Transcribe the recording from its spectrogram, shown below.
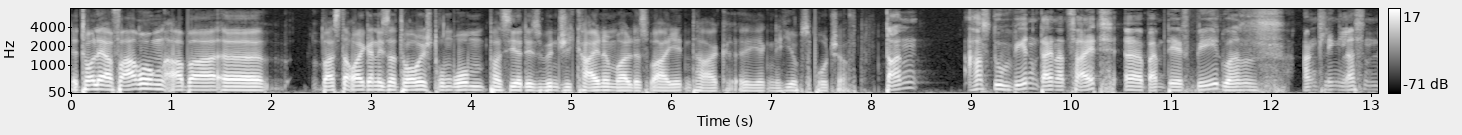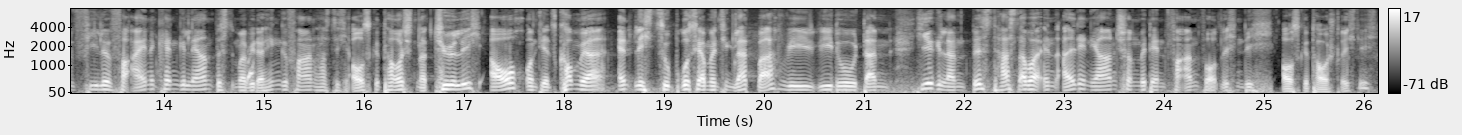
Eine tolle Erfahrung, aber äh, was da organisatorisch drumherum passiert ist, wünsche ich keinem, weil das war jeden Tag äh, irgendeine Hiobsbotschaft. Dann hast du während deiner Zeit äh, beim DFB, du hast es anklingen lassen, viele Vereine kennengelernt, bist immer wieder hingefahren, hast dich ausgetauscht. Natürlich auch, und jetzt kommen wir endlich zu Borussia Mönchengladbach, wie, wie du dann hier gelandet bist, hast aber in all den Jahren schon mit den Verantwortlichen dich ausgetauscht, richtig?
